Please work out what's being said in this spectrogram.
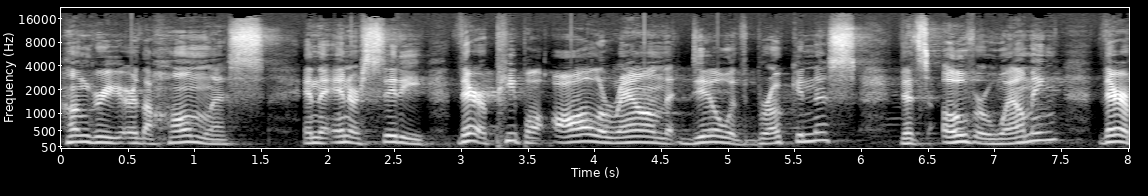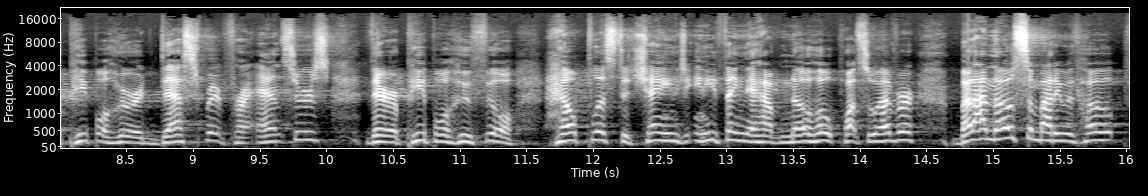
hungry or the homeless in the inner city. There are people all around that deal with brokenness that's overwhelming. There are people who are desperate for answers. There are people who feel helpless to change anything. They have no hope whatsoever. But I know somebody with hope.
